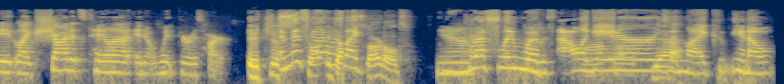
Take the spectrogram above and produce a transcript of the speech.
it like shot its tail out and it went through his heart. It just And this sta- guy was got like- startled. Yeah. Wrestling with alligators Yeah. and like you know.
